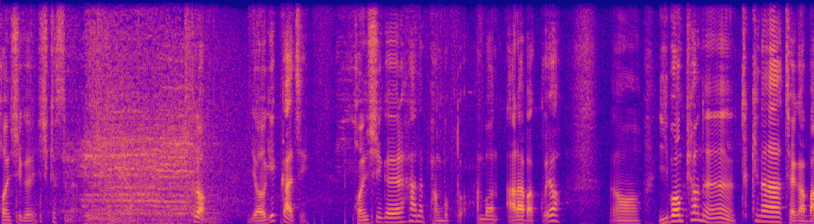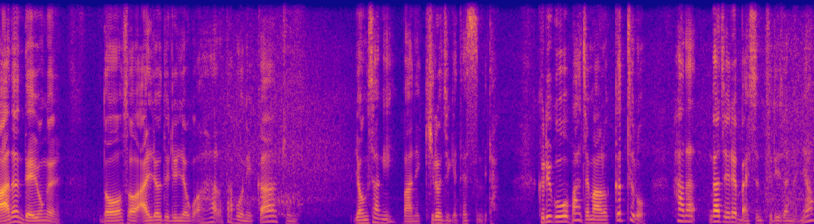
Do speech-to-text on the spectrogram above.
번식을 시켰으면 좋겠네요. 그럼 여기까지 번식을 하는 방법도 한번 알아봤고요. 어, 이번 편은 특히나 제가 많은 내용을 넣어서 알려드리려고 하다 보니까 좀 영상이 많이 길어지게 됐습니다. 그리고 마지막으로 끝으로 한 가지를 말씀드리자면요.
